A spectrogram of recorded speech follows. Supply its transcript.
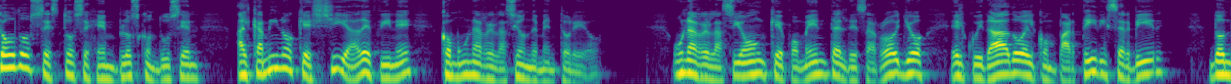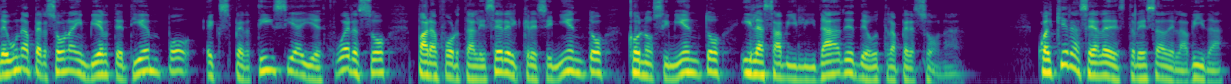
Todos estos ejemplos conducen al camino que Shia define como una relación de mentoreo. Una relación que fomenta el desarrollo, el cuidado, el compartir y servir, donde una persona invierte tiempo, experticia y esfuerzo para fortalecer el crecimiento, conocimiento y las habilidades de otra persona. Cualquiera sea la destreza de la vida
